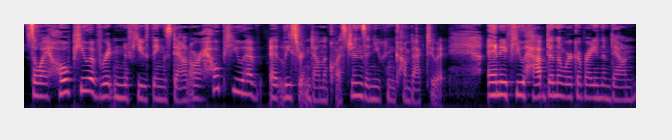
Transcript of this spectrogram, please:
So I hope you have written a few things down, or I hope you have at least written down the questions and you can come back to it. And if you have done the work of writing them down,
